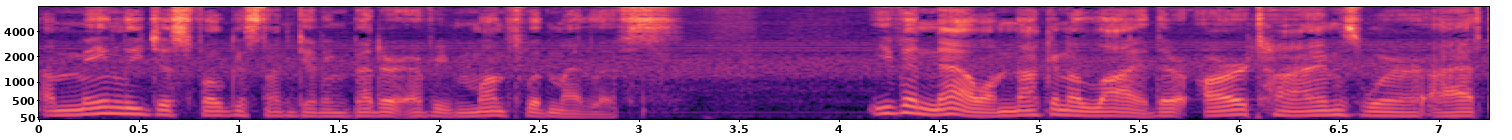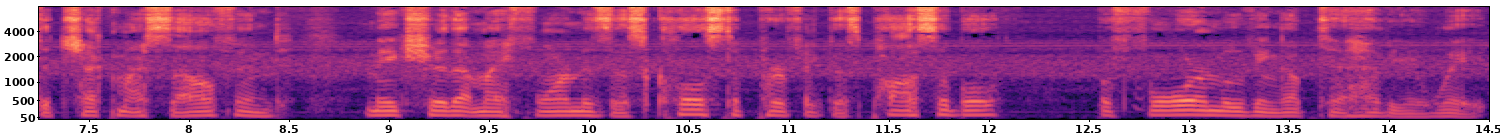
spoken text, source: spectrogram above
I'm mainly just focused on getting better every month with my lifts. Even now, I'm not gonna lie, there are times where I have to check myself and make sure that my form is as close to perfect as possible before moving up to heavier weight.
